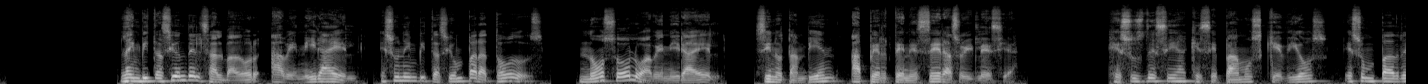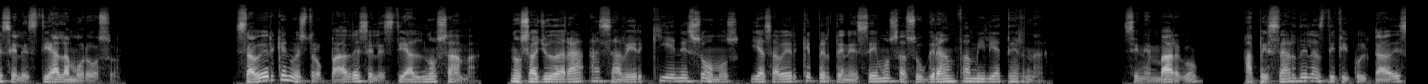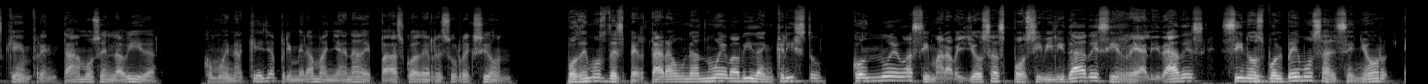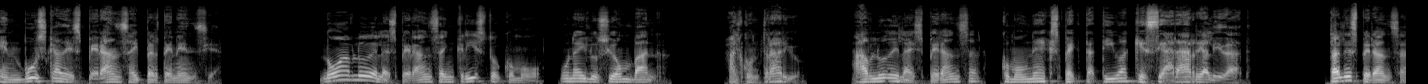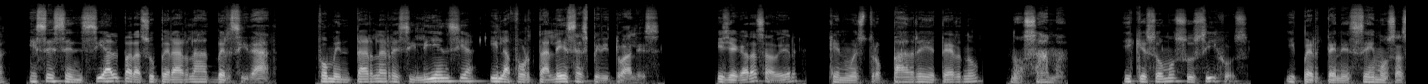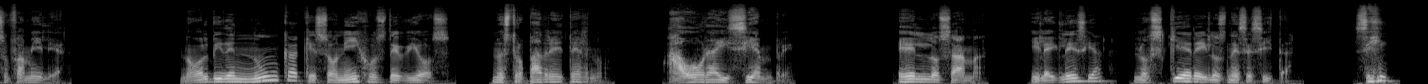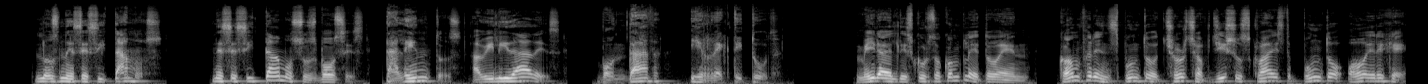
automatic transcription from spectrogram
La invitación del Salvador a venir a Él es una invitación para todos, no solo a venir a Él, sino también a pertenecer a su iglesia. Jesús desea que sepamos que Dios es un Padre Celestial amoroso. Saber que nuestro Padre Celestial nos ama nos ayudará a saber quiénes somos y a saber que pertenecemos a su gran familia eterna. Sin embargo, a pesar de las dificultades que enfrentamos en la vida, como en aquella primera mañana de Pascua de Resurrección, podemos despertar a una nueva vida en Cristo con nuevas y maravillosas posibilidades y realidades si nos volvemos al Señor en busca de esperanza y pertenencia. No hablo de la esperanza en Cristo como una ilusión vana. Al contrario, hablo de la esperanza como una expectativa que se hará realidad. Tal esperanza es esencial para superar la adversidad, fomentar la resiliencia y la fortaleza espirituales, y llegar a saber que nuestro Padre Eterno nos ama y que somos sus hijos y pertenecemos a su familia. No olviden nunca que son hijos de Dios, nuestro Padre Eterno, ahora y siempre. Él los ama y la Iglesia los quiere y los necesita. Sí, los necesitamos. Necesitamos sus voces, talentos, habilidades, bondad y rectitud. Mira el discurso completo en conference.churchofjesuschrist.org.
